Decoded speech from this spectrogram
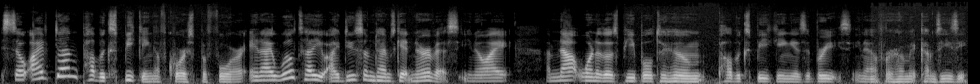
So I've done public speaking, of course, before, and I will tell you, I do sometimes get nervous. You know, I I'm not one of those people to whom public speaking is a breeze. You know, for whom it comes easy.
